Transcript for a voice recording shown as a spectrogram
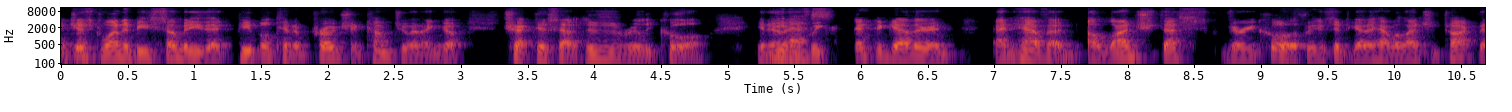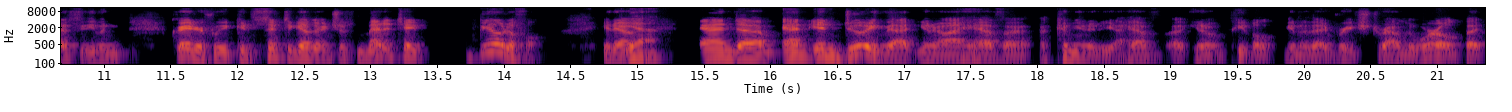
I just want to be somebody that people can approach and come to and I can go, check this out. This is really cool. You know, and if we Yes. sit together and and have a, a lunch, that's very cool. If we can sit together, have a lunch and talk, that's even greater. If we could sit together and just meditate, beautiful. You know, Yeah. and um, and in doing that, you know, I have a, a community. I have uh, you know people you know that I've reached around the world, but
